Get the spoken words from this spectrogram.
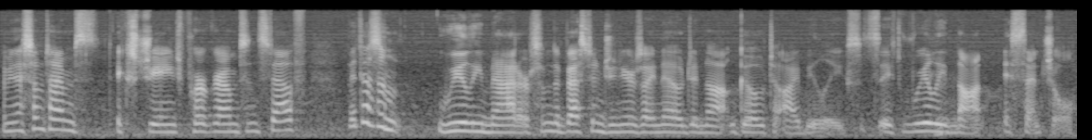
I mean, there's sometimes exchange programs and stuff, but it doesn't really matter. Some of the best engineers I know did not go to Ivy Leagues. It's, it's really not essential.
